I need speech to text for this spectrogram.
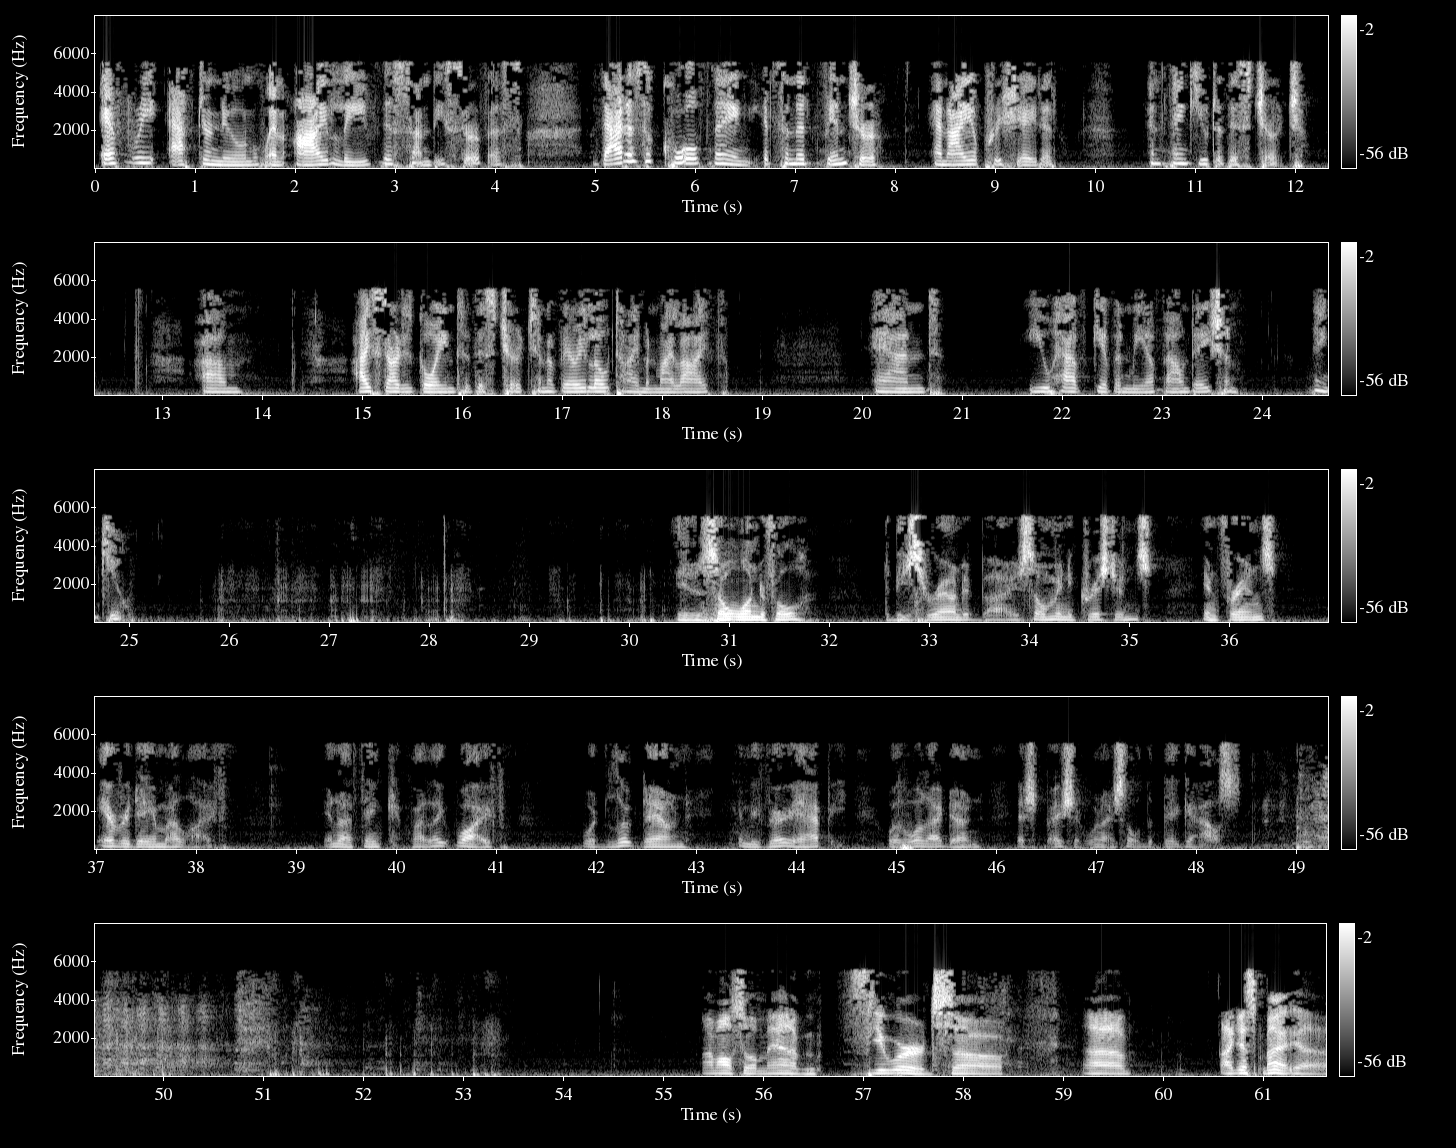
every afternoon when I leave this Sunday service. That is a cool thing. It's an adventure, and I appreciate it. And thank you to this church. Um, I started going to this church in a very low time in my life. And you have given me a foundation. Thank you. It is so wonderful to be surrounded by so many Christians and friends every day in my life. And I think my late wife would look down and be very happy with what I'd done, especially when I sold the big house. I'm also a man of few words, so uh, I guess my uh,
